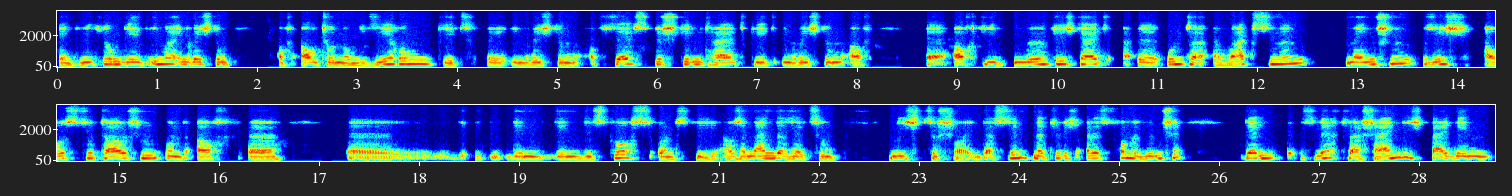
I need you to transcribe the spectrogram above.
Entwicklung geht immer in Richtung auf Autonomisierung, geht äh, in Richtung auf Selbstbestimmtheit, geht in Richtung auf äh, auch die Möglichkeit äh, unter Erwachsenen Menschen, sich auszutauschen und auch äh, äh, den, den Diskurs und die Auseinandersetzung nicht zu scheuen. Das sind natürlich alles fromme Wünsche, denn es wird wahrscheinlich bei dem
